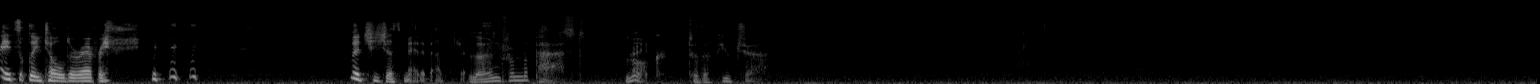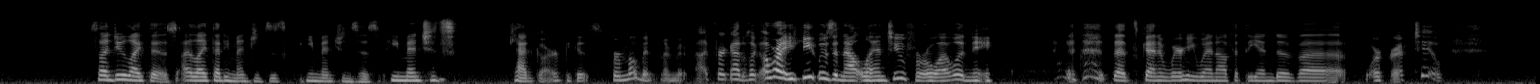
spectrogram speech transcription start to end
Basically told her everything. but she's just mad about it. Learn from the past. Look to the future. So I do like this. I like that he mentions his. He mentions his. He mentions Khadgar because for a moment I, I forgot. I was like, oh right, he was in Outland too for a while, wasn't he? That's kind of where he went off at the end of uh, Warcraft 2.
